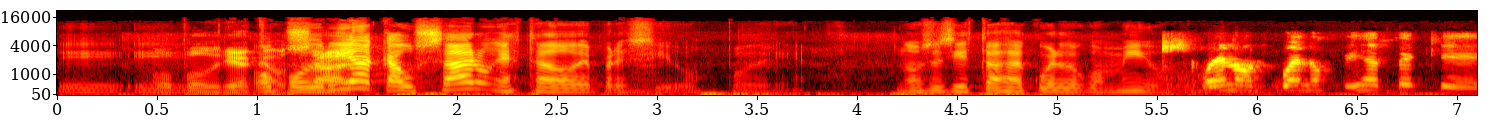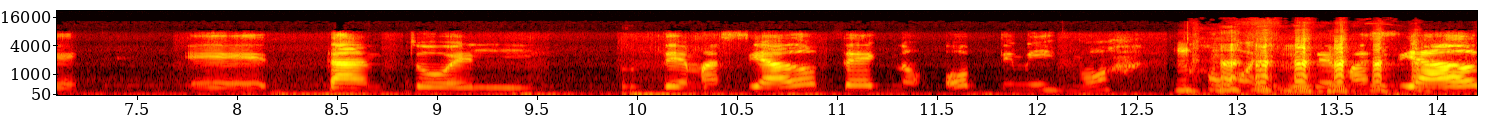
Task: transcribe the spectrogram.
Eh, eh, O podría o causar. podría causar un estado depresivo, podría. No sé si estás de acuerdo conmigo. Bueno, bueno, fíjate que eh, tanto el demasiado tecno optimismo como el demasiado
